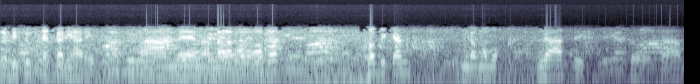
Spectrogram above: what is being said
lebih sukses dari hari. Amin, amin. Salam ngobok, hobi kan nggak ngobok. Nggak asik. Tuh kan.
